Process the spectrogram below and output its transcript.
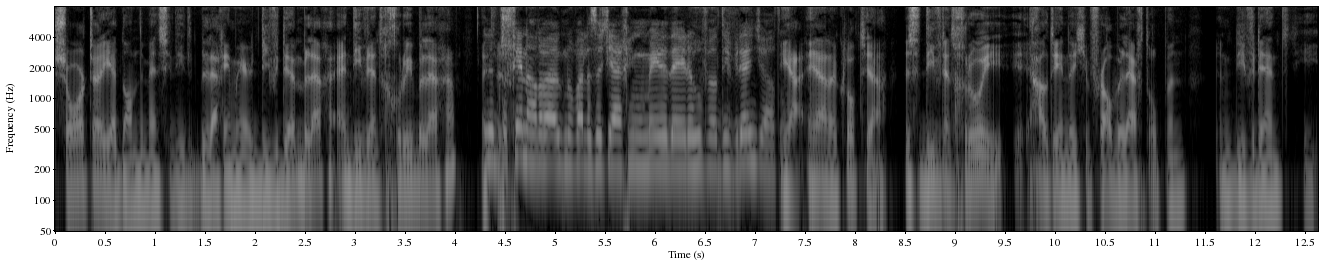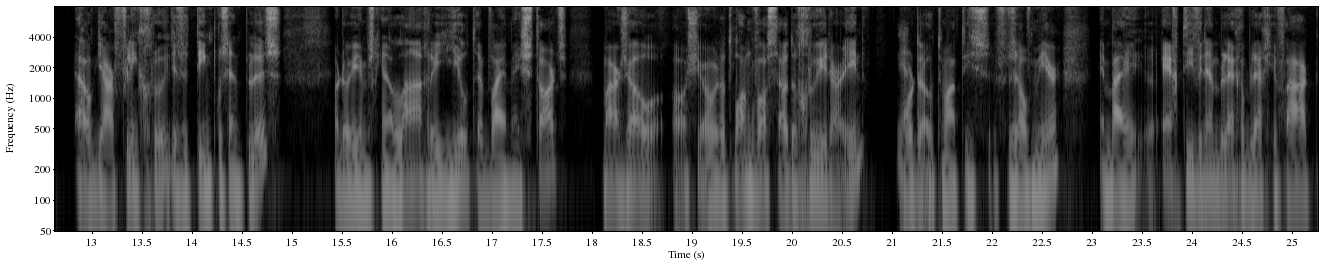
soorten. Je hebt dan de mensen die beleggen in meer dividend beleggen en dividendgroei beleggen. In het begin hadden we ook nog wel eens dat jij ging mededelen hoeveel dividend je had. ja, ja, dat klopt, ja. Dus de dividendgroei houdt in dat je vooral belegt op een, een dividend die elk jaar flink groeit. Dus het 10% plus. Waardoor je misschien een lagere yield hebt waar je mee start. Maar zo, als je dat lang vasthoudt, dan groei je daarin. Ja. Wordt automatisch vanzelf meer. En bij echt dividend beleggen beleg je vaak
